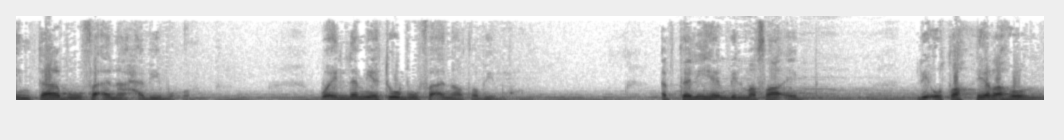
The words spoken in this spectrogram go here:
إن تابوا فأنا حبيبهم. وإن لم يتوبوا فأنا طبيبهم. أبتليهم بالمصائب لأطهرهم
